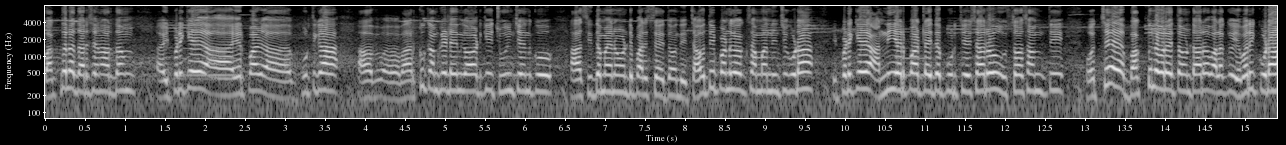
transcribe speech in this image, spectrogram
భక్తుల దర్శనార్థం ఇప్పటికే ఏర్పా పూర్తిగా వర్క్ కంప్లీట్ అయింది కాబట్టి చూపించేందుకు సిద్ధమైనటువంటి పరిస్థితి అయితే ఉంది. చవితి పండుగకు సంబంధించి కూడా ఇప్పటికే అన్ని ఏర్పాట్లు అయితే పూర్తి చేశారు. ఉత్సవ సమితి వచ్చే భక్తులు ఎవరైతే ఉంటారో వాళ్ళకు ఎవరికి కూడా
